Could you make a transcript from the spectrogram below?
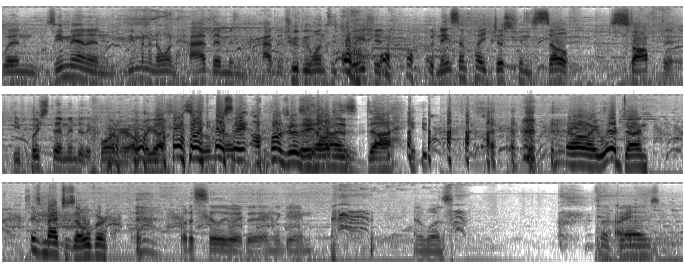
when Z-Man and Z-Man and Owen had them and had the two v one situation, but Nate Senpai just himself stopped it. He pushed them into the corner. Oh my gosh! oh my gosh, they all just They all just died. Oh, like we're done. This match is over. what a silly way to end the game. It was. What's up, All right. guys?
